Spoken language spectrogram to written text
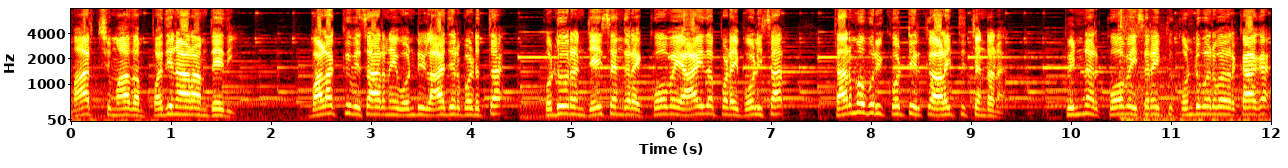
மார்ச் மாதம் பதினாறாம் தேதி வழக்கு விசாரணை ஒன்றில் ஆஜர்படுத்த கொடூரன் ஜெய்சங்கரை கோவை ஆயுதப்படை போலீசார் தர்மபுரி கோட்டிற்கு அழைத்துச் சென்றனர். பின்னர் கோவை சிறைக்கு கொண்டு வருவதற்காக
